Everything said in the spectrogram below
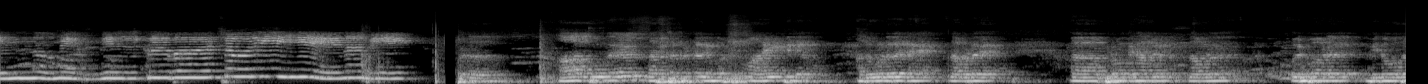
എന്നും ആ നഷ്ടപ്പെട്ട ഒരു വർഷമായിട്ടില്ല. അതുകൊണ്ട് തന്നെ നമ്മുടെ പ്രോഗ്രാമിൽ നമ്മൾ ഒരുപാട് വിനോദ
